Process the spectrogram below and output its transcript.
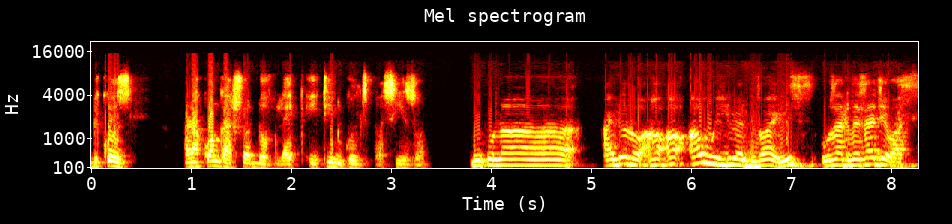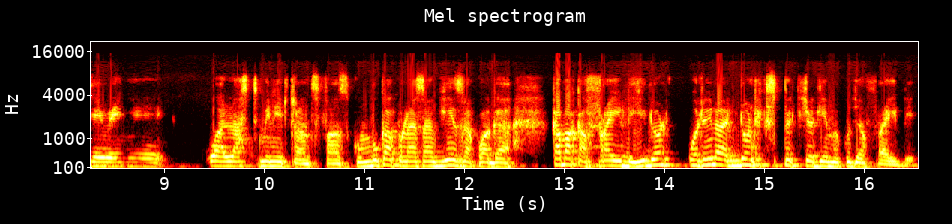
because anakwanga assured of like 18 goals per season. Ni kuna I don't know how, how, how will you advise usadvisaje wase wenye wa last minute transfers? Kumbuka kuna some games nakuaga kama ka friday you don't what you know, don't expect your game kuja friday.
